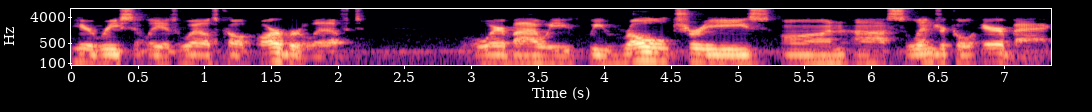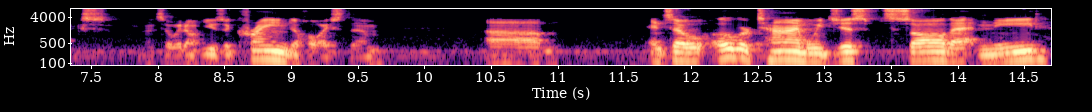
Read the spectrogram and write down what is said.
here recently as well. It's called arbor lift, whereby we, we roll trees on uh, cylindrical airbags. And so we don't use a crane to hoist them. Um, and so over time, we just saw that need.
